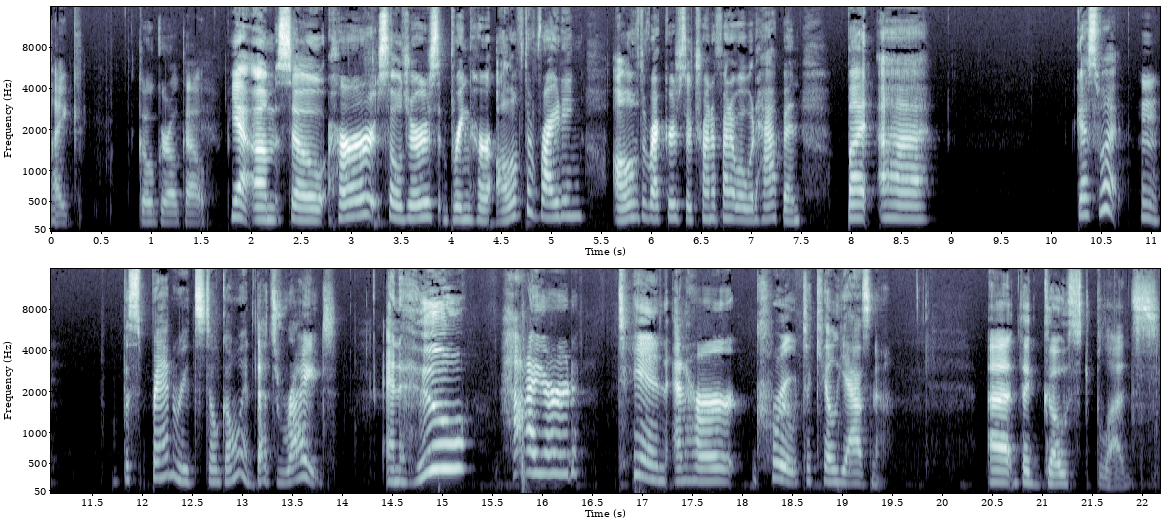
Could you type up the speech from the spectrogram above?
like go girl go. Yeah, um so her soldiers bring her all of the writing, all of the records. They're trying to find out what would happen. But uh guess what? The span reed's still going. That's right. And who hired Tyn and her crew to kill Jasnah? Uh the ghost bloods.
